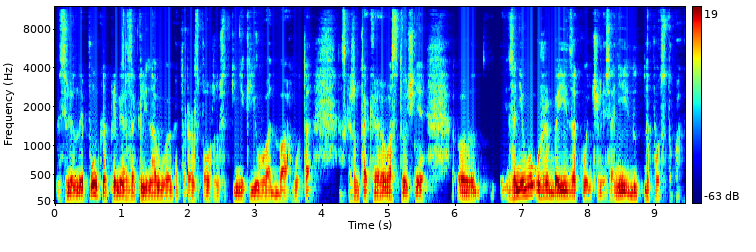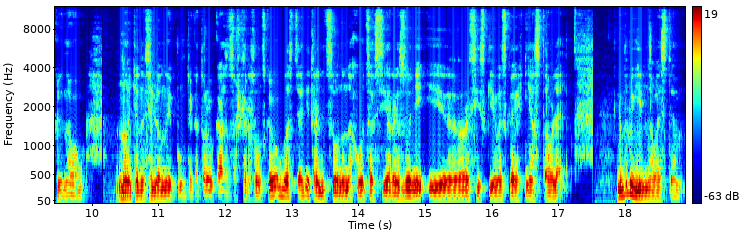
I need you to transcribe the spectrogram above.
населенный пункт, например, за Клиновое, который расположен все-таки не к югу от Бахмута, а, скажем так, восточнее, э, за него уже бои закончились. Они идут на подступах к Клиновому. Но эти населенные пункты, которые указываются в Херсонской области, они традиционно находятся в серой зоне, и российские войска их не оставляли. К другим новостям.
